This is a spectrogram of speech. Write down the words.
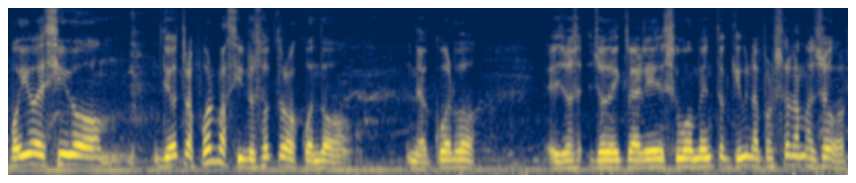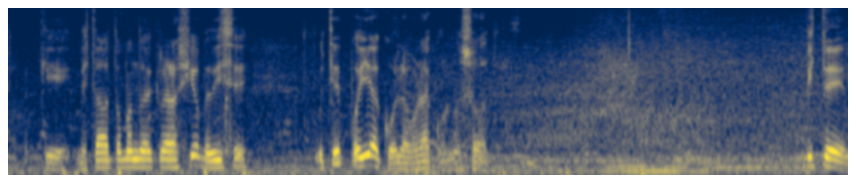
voy a decirlo de otra forma, si nosotros cuando me acuerdo, eh, yo, declaré en su momento que una persona mayor que me estaba tomando declaración me dice, usted podía colaborar con nosotros. Viste,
